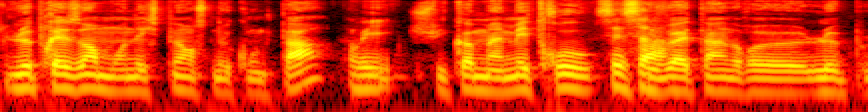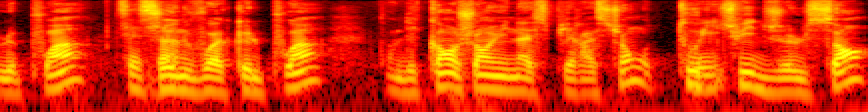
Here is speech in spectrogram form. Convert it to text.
le présent, mon expérience ne compte pas. Oui, Je suis comme un métro C'est qui veut atteindre euh, le, le point. Je ça. ne vois que le point. Tandis que quand j'ai une aspiration, tout Oui. de suite je le sens.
